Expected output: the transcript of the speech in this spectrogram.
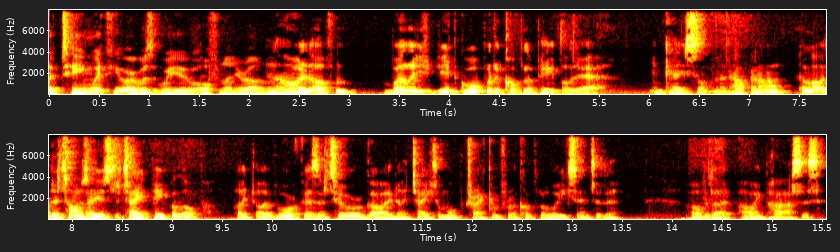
a team with you, or was were you often on your own? No, it often. Well, you- you'd go up with a couple of people, yeah, in case something had happened. And a lot of the times, I used to take people up. I'd, I'd work as a tour guide. I'd take them up trekking for a couple of weeks into the over the high passes.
